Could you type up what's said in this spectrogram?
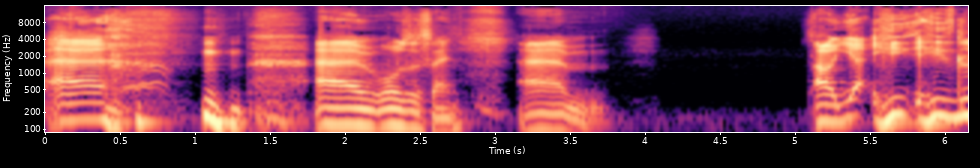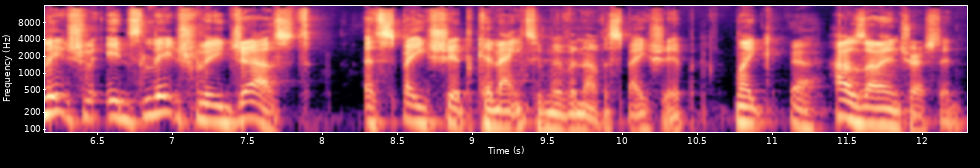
uh, um, what was I saying? Um, oh yeah, he he's literally it's literally just a spaceship connecting with another spaceship. Like, Yeah. how's that interesting?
